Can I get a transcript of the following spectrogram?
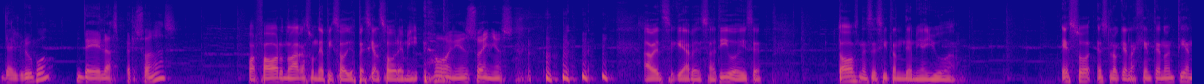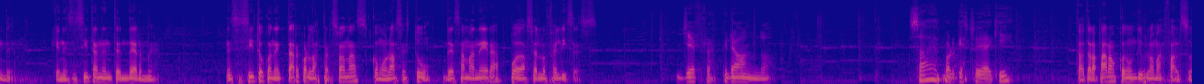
¿Del grupo? ¿De las personas? Por favor, no hagas un episodio especial sobre mí. No, ni en sueños. Abed se queda pensativo y dice, todos necesitan de mi ayuda. Eso es lo que la gente no entiende, que necesitan entenderme. Necesito conectar con las personas como lo haces tú. De esa manera puedo hacerlos felices. Jeff respira hondo. ¿Sabes por qué estoy aquí? Te atraparon con un diploma falso.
